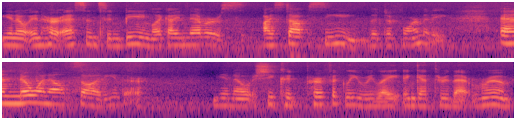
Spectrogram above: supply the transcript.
you know, in her essence and being. Like I never, I stopped seeing the deformity, and no one else saw it either. You know, she could perfectly relate and get through that room.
